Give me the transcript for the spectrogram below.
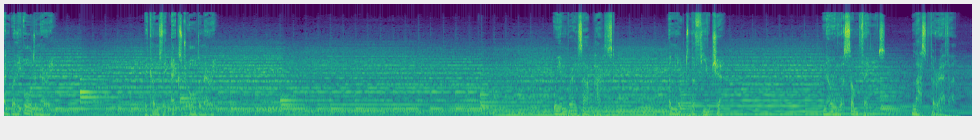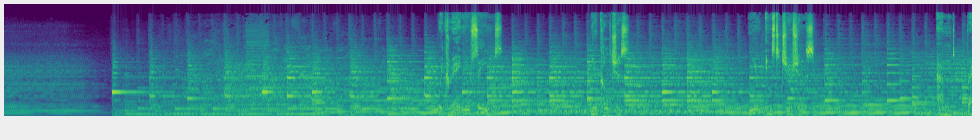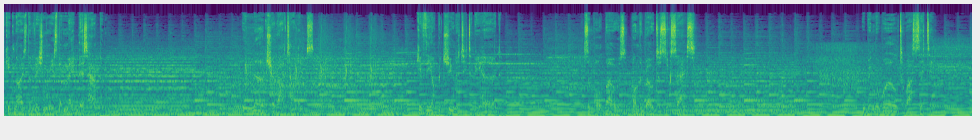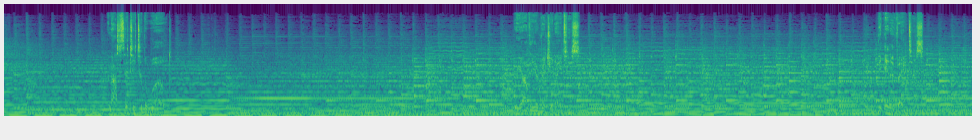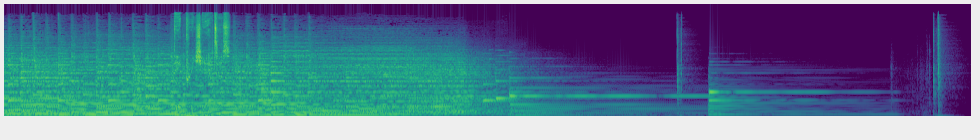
And where the ordinary becomes the extraordinary. We embrace our past and look to the future, knowing that some things last forever. Create new scenes, new cultures, new institutions, and recognize the visionaries that made this happen. We nurture our talents, give the opportunity to be heard, support those on the road to success. We bring the world to our city, and our city to the world.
